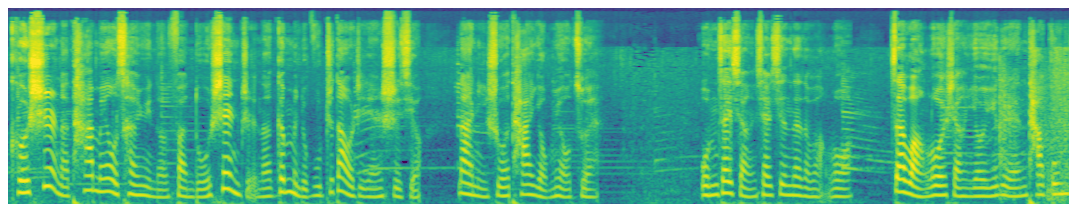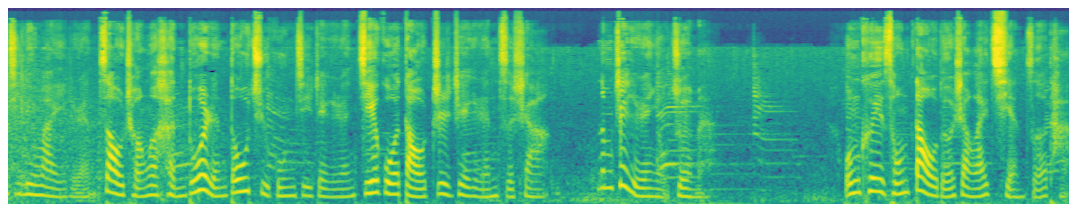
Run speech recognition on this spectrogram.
可是呢，他没有参与你的贩毒，甚至呢根本就不知道这件事情。那你说他有没有罪？我们再想一下现在的网络，在网络上有一个人他攻击另外一个人，造成了很多人都去攻击这个人，结果导致这个人自杀。那么这个人有罪没？我们可以从道德上来谴责他，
